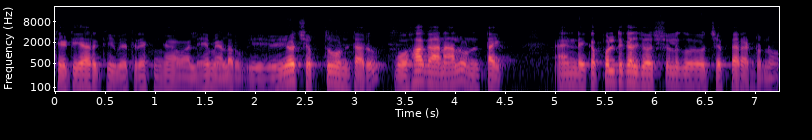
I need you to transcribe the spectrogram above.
కేటీఆర్కి వ్యతిరేకంగా వాళ్ళు ఏమి వెళ్ళరు. ఏయో చెప్తూ ఉంటారు. ఊహాగానాలు ఉంటాయి. అండ్ ఇక పొలిటికల్ జోషులు చెప్పారంటున్నాం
